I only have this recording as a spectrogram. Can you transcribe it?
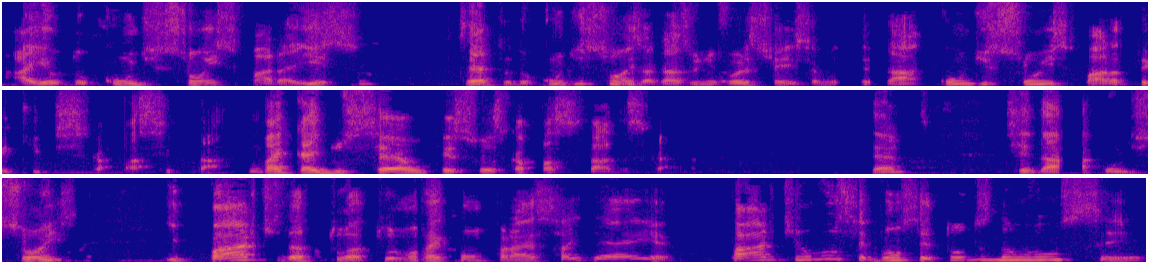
aí eu dou condições para isso, certo? Eu dou condições. A Gas University é isso, é você dar condições para a tua equipe se capacitar. Não vai cair do céu pessoas capacitadas, cara. Certo? Você dá condições e parte da tua turma vai comprar essa ideia. Parte não vão ser, vão ser todos, não vão ser.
